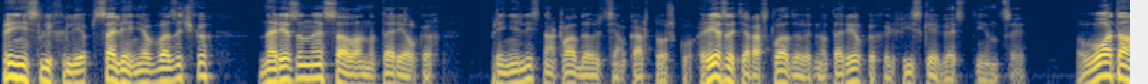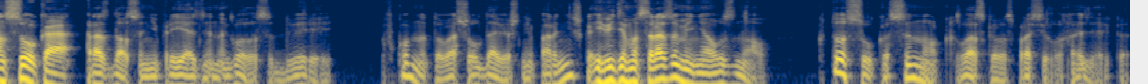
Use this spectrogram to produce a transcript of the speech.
принесли хлеб, соленья в вазочках — нарезанное сало на тарелках. Принялись накладывать всем картошку, резать и раскладывать на тарелках эльфийские гостинцы. «Вот он, сука!» — раздался неприязненный голос от дверей. В комнату вошел давешний парнишка и, видимо, сразу меня узнал. «Кто, сука, сынок?» — ласково спросила хозяйка.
